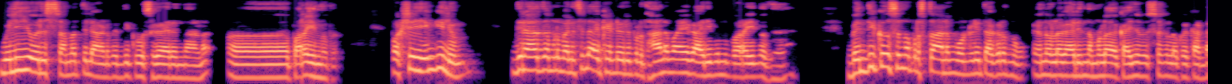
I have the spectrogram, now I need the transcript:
വലിയൊരു ശ്രമത്തിലാണ് ബന്ധിക്കോസുകാരെന്നാണ് എന്നാണ് പറയുന്നത്. പക്ഷെ എങ്കിലും ഇതിനകത്ത് നമ്മൾ മനസ്സിലാക്കേണ്ട ഒരു പ്രധാനമായ കാര്യം എന്ന് പറയുന്നത് ബന്ദിക്കോസ് എന്ന പ്രസ്ഥാനം ഓൾറെഡി തകർന്നു എന്നുള്ള കാര്യം നമ്മൾ കഴിഞ്ഞ ദിവസങ്ങളിലൊക്കെ കണ്ട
